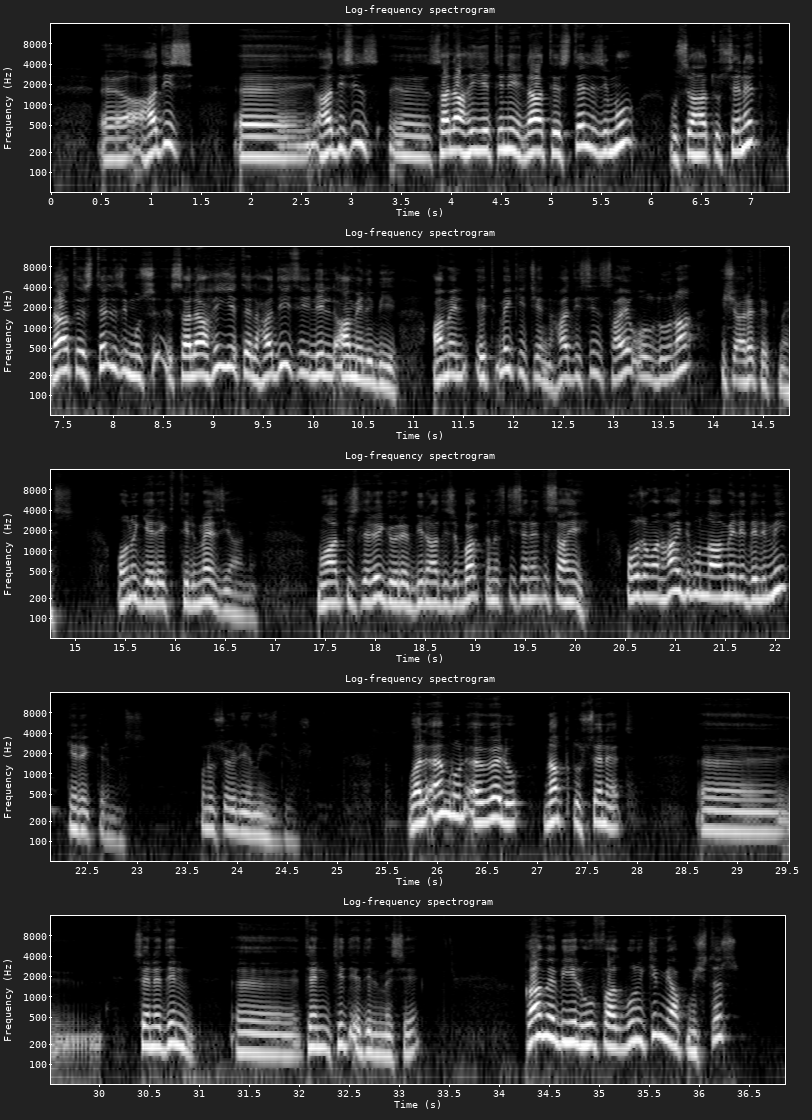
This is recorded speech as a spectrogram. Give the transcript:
E, hadis e, hadisin salahiyetini la testelzimu bu sıhhatu senet la testelzimu salahiyetel hadisi lil ameli bi. Amel etmek için hadisin sahih olduğuna işaret etmez. Onu gerektirmez yani. Muhaddislere göre bir hadise baktınız ki senedi sahih. O zaman haydi bununla amel edelim mi? Gerektirmez. Bunu söyleyemeyiz diyor. Vel emrul evvelu nakdu senet. Ee, senedin e, tenkit edilmesi. Kame bihil huffaz. Bunu kim yapmıştır?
